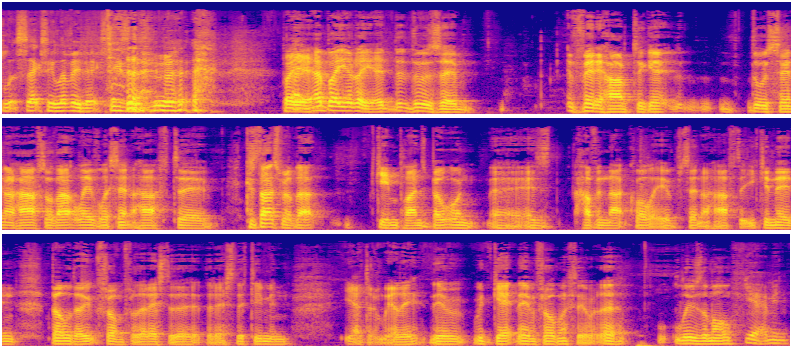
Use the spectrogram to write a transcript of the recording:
Let sexy Livy next season. But yeah, but you're right. it- th- Those um, very hard to get those centre halves or that level of centre half to because that's where that game plan's built on uh, is having that quality of centre half that you can then build out from for the rest of the, the rest of the team. And yeah, I don't know where they, they would get them from if they were to lose them all. yeah, I mean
